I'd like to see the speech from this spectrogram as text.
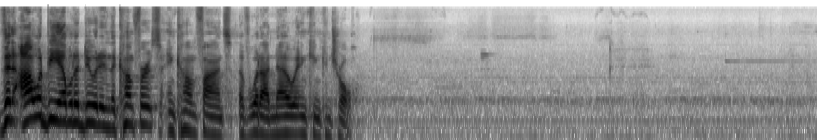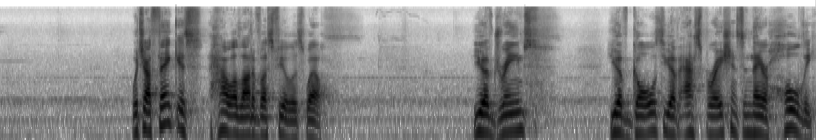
that I would be able to do it in the comforts and confines of what I know and can control. Which I think is how a lot of us feel as well. You have dreams, you have goals, you have aspirations, and they are holy.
